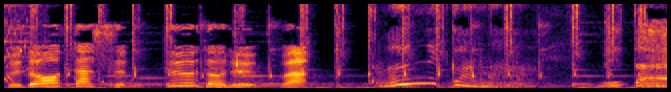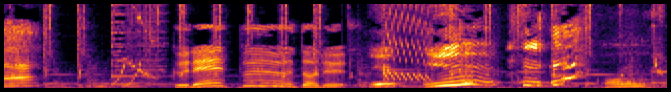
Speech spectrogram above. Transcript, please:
ブドウタスプードルは。何かな。見て。グレープードル。ええ。お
